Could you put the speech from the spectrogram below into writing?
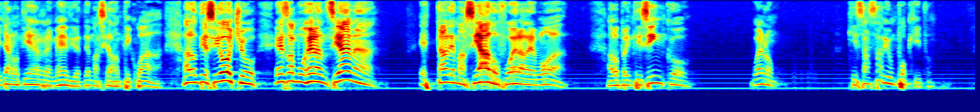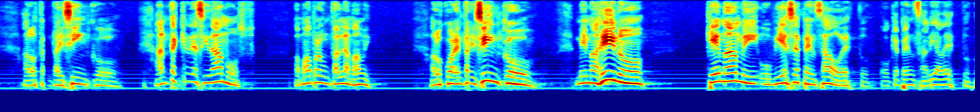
ella no tiene remedio, es demasiado anticuada. A los 18, esa mujer anciana está demasiado fuera de moda. A los 25, bueno, quizás sabe un poquito. A los 35, antes que decidamos, vamos a preguntarle a mami. A los 45, me imagino qué mami hubiese pensado de esto o qué pensaría de esto.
